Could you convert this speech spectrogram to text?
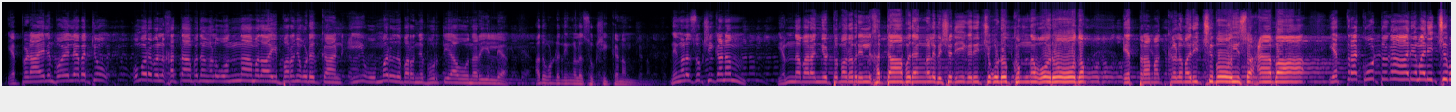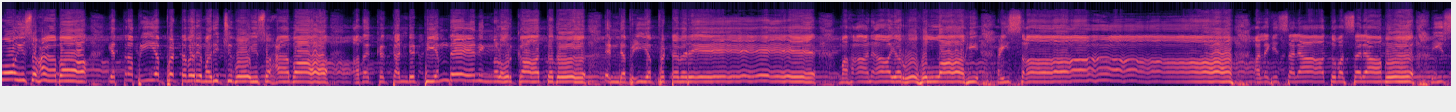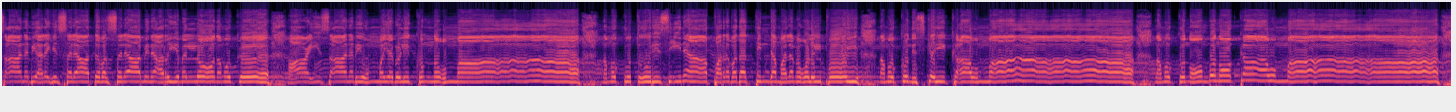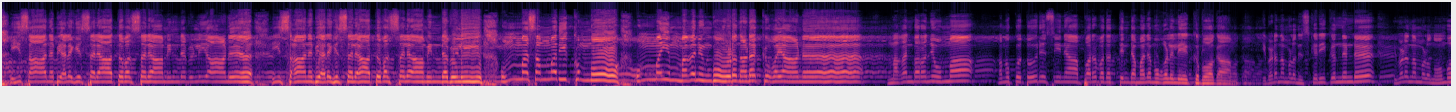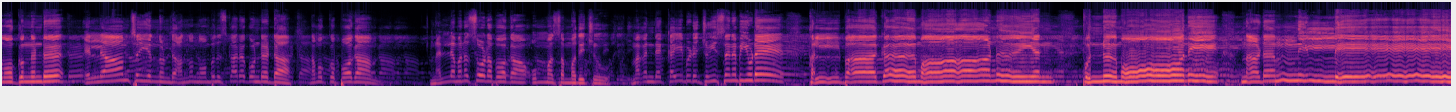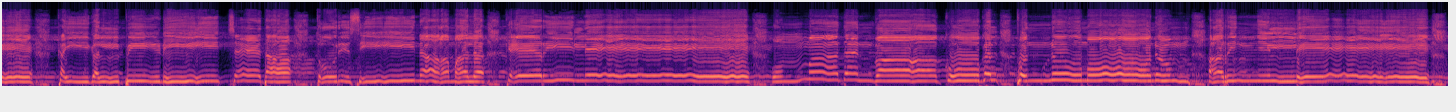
എപ്പോഴായാലും പോയല്ലേ പറ്റൂ. ഉമർ ബൽ ഖത്താബ് നിങ്ങൾ ഒന്നാമതായി പറഞ്ഞു കൊടുക്കാൻ ഈ ഉമർ ഇത് പറഞ്ഞ് പൂർത്തിയാവൂന്നറിയില്ല. അതുകൊണ്ട് നിങ്ങൾ സൂക്ഷിക്കണം. നിങ്ങൾ സൂക്ഷിക്കണം. എന്ന് പറഞ്ഞിട്ട് മറുപടിയിൽ ഖത്താബ് തങ്ങൾ വിശദീകരിച്ചു കൊടുക്കുന്ന ഓരോതും എത്ര മക്കൾ മരിച്ചുപോയി സുഹാബ? എത്ര കൂട്ടുകാര് മരിച്ചുപോയി സുഹാബ? എത്ര പ്രിയപ്പെട്ടവർ മരിച്ചുപോയി സുഹാബ? അതൊക്കെ കണ്ടിട്ട് എന്തേ നിങ്ങൾ ഓർക്കാത്തത്? എന്റെ പ്രിയപ്പെട്ടവരെ മഹാനായ റൂഹുല്ലാഹി ഐസാ ഈസാ നബി അറിയുമല്ലോ നമുക്ക്. ആ ഈസാ നബി ഉമ്മയെ വിളിക്കുന്നു ഉമ്മ നമുക്ക് തൂരിസീന പർവതത്തിന്റെ മലമുകളിൽ പോയി നമുക്ക് നിസ്കരിക്കാവുമ്മ നമുക്ക് നോമ്പ് നോക്കാവുമ്മ ഈസാ നബി അലഹിസ്സലാത്തു വസ്സലാമിന്റെ വിളിയാണ്. ഈസാ നബി അലഹിസ്സലാത്തു വസ്സലാമിന്റെ വിളി. ഉമ്മ സമ്മതിക്കുന്നു ഉമ്മയും മകനും നടക്കുകയാണ്. മകൻ പറഞ്ഞു ഉമ്മ നമുക്ക് തൂരിസീന പർവതത്തിന്റെ മലമുകളിലേക്ക് പോകാം. ഇവിടെ നമ്മൾ നിസ്കരിക്കുന്നുണ്ട് ഇവിടെ നമ്മൾ നോമ്പ് നോക്കുന്നുണ്ട് എല്ലാം ചെയ്യുന്നുണ്ട്. അന്നും നോമ്പ് നിസ്കാരം കൊണ്ട് കേട്ടാ. നമുക്ക് പോകാം. നല്ല മനസ്സോടെ പോകാം. ഉമ്മ സമ്മതിച്ചു. മകന്റെ കൈ പിടിച്ചു. ഈസനബിയുടെ കൽഭാഗമാണ് എൻ പൊന്നുമോനെ നടന്നില്ലേ? കൈകൾ പീഡിച്ചതാ തുരിസീനാമല കേറിയില്ലേ? ഉമ്മതൻ വാക്കുകൾ പൊന്നുമോനും അറിഞ്ഞില്ലേ?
